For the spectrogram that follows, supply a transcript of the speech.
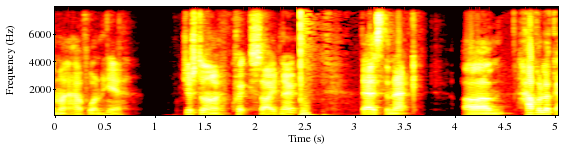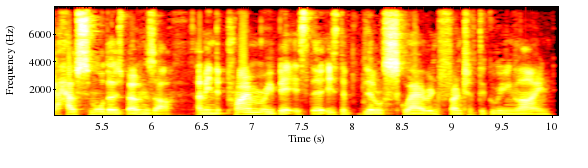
I might have one here. Just on a quick side note, there's the neck um, have a look at how small those bones are. I mean, the primary bit is the is the little square in front of the green line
